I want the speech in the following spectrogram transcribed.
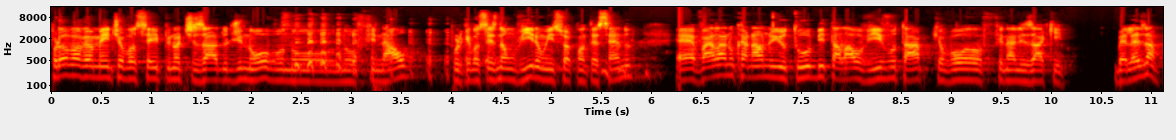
provavelmente eu vou ser hipnotizado de novo no, no final, porque vocês não viram isso acontecendo. É, vai lá no canal no YouTube, tá lá ao vivo, tá? Que eu vou finalizar aqui. Beleza?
